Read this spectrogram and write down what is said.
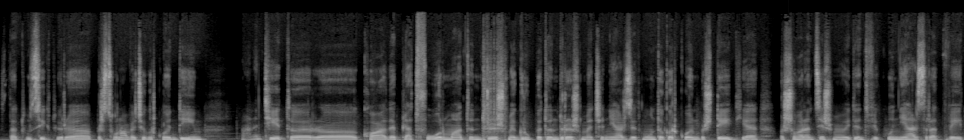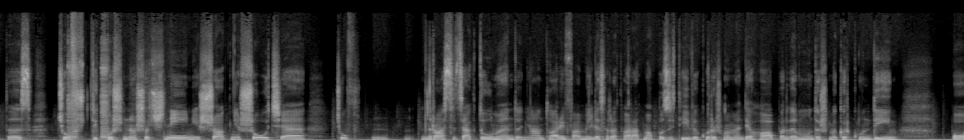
statusi i këtyre personave që kërkojnë ndihmë, Në anën tjetër, ka edhe platforma të ndryshme, grupe të ndryshme që njerëzit mund të kërkojnë mbështetje. Është shumë e rëndësishme me identifiku njerëz rreth vetës, qoftë dikush në shoqni, ni shok, ni shoqe, qoftë në raste të caktume, ndonjë anëtar i familjes, në rrethana ma pozitive kur është ma mendjehapur dhe mundesh me kërku ndihmë. Po,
